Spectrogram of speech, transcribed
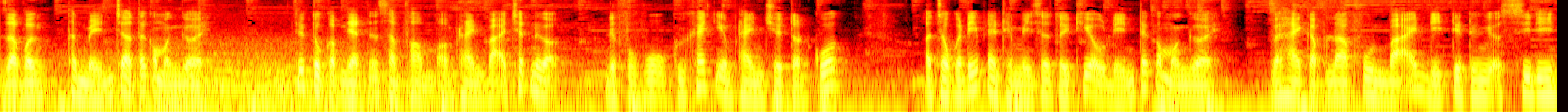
Dạ vâng, thân mến chào tất cả mọi người. Tiếp tục cập nhật những sản phẩm âm thanh bãi chất lượng để phục vụ quý khách âm thanh trên toàn quốc. Ở trong cái clip này thì mình sẽ giới thiệu đến tất cả mọi người về hai cặp loa full bãi đến từ thương hiệu Sidin,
